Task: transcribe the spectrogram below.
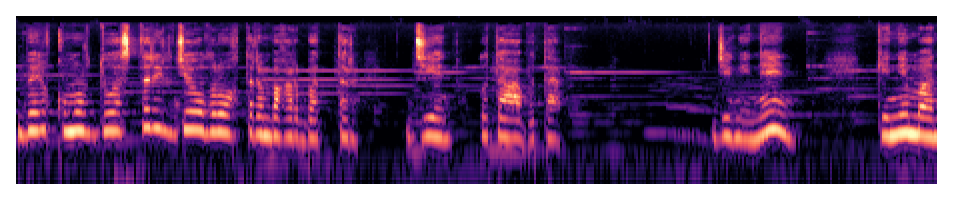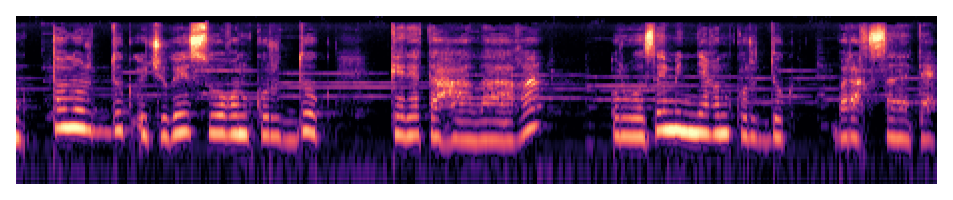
бел кумур дуастар илже олур багарбаттар диэн ытаабыта жээн жеңинен кини манттан урдук үчүгэй суогун курдук. Кере тахаалаага роза миннягын курдук барахсан эте.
